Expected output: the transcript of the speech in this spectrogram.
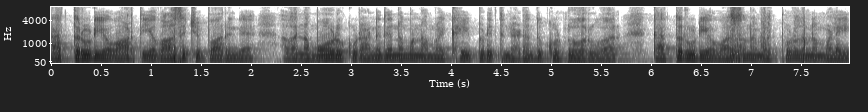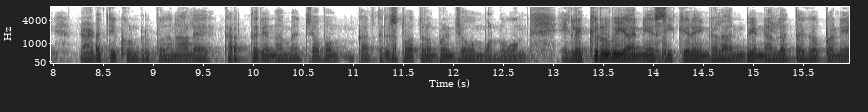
கர்த்தருடைய வார்த்தையை வாசித்து பாருங்கள் அவர் நம்மோடு கூட அனுதினமும் நம்மை கைப்பிடித்து நடந்து கொண்டு வருவார். கர்த்தருடைய வசனம் எப்பொழுதும் நம்மளை நடத்தி கொண்டிருப்பதனால கர்த்தரை நம்ம ஜபம் கர்த்தரை ஸ்தோத்திரம் பண்ணி ஜபம் பண்ணுவோம். எங்களை கிருபையாக நேசிக்கிற எங்கள் அன்பின் நல்ல தகப்பனே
